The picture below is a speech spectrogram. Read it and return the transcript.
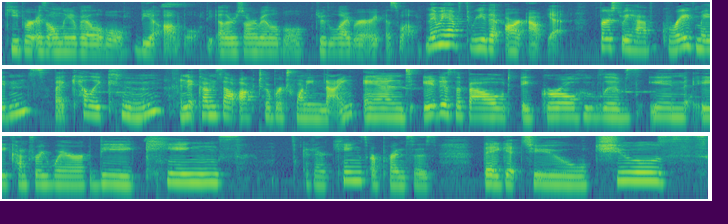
Keeper is only available via Audible. The others are available through the library as well. And then we have three that aren't out yet. First we have Grave Maidens by Kelly Coon and it comes out October 29th and it is about a girl who lives in a country where the kings, they're kings or princes, they get to choose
